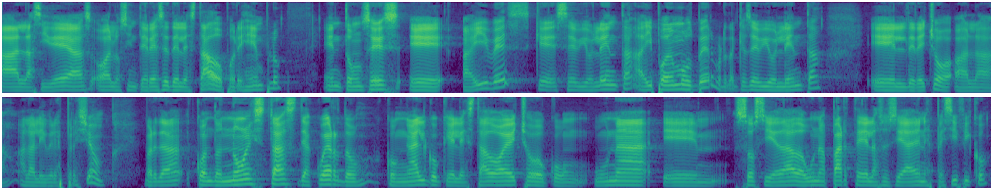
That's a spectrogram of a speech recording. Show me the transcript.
a las ideas o a los intereses del Estado, por ejemplo. Entonces, eh, ahí ves que se violenta, ahí podemos ver, ¿verdad? Que se violenta el derecho a la, a la libre expresión, ¿verdad? Cuando no estás de acuerdo con algo que el Estado ha hecho o con una em, sociedad o una parte de la sociedad en específico,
